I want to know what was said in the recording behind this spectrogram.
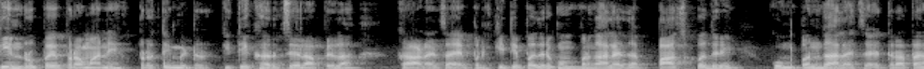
तीन रुपये प्रमाणे प्रति मीटर. किती खर्च येईल आपल्याला काढायचा आहे. पण किती पदरी कुंपण घालायचं आहे? पाच पदरी कुंपण घालायचं आहे. तर आता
